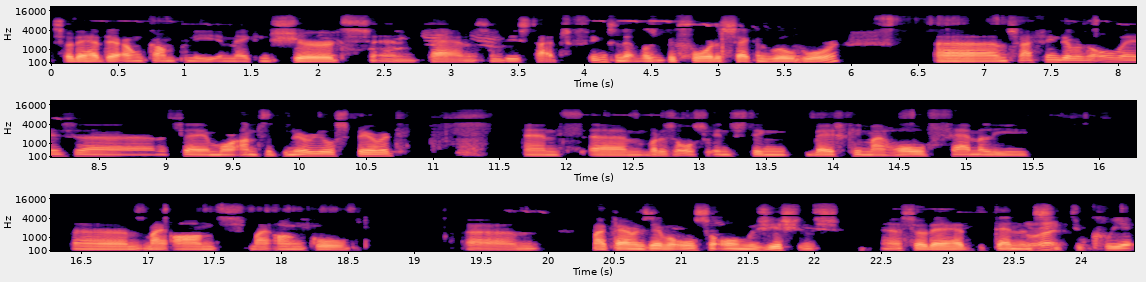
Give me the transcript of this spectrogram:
So they had their own company in making shirts and pants and these types of things. And that was before the Second World War. Um, so I think there was always, uh, let's say, a more entrepreneurial spirit. And um, what is also interesting, basically, my whole family, um, my aunts, my uncle, um, my parents, they were also all musicians. Uh, so they had the tendency right. to create,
